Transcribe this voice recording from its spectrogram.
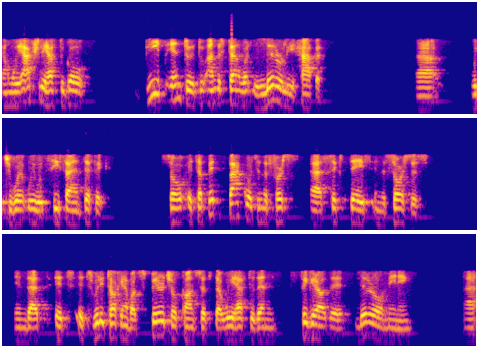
and we actually have to go deep into it to understand what literally happened, uh, which we would see scientific. So it's a bit backwards in the first uh, six days in the sources in that it's it's really talking about spiritual concepts that we have to then figure out the literal meaning. Uh,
